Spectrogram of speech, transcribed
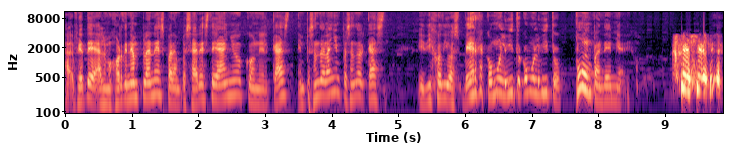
Ah, Fíjate, a lo mejor tenían planes para empezar este año con el cast, empezando el año, empezando el cast. Y dijo Dios, verga, ¿cómo le evito? ¿Cómo le evito? ¡Pum! Pandemia. dijo.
